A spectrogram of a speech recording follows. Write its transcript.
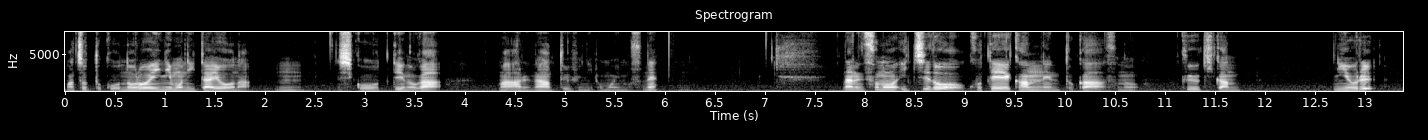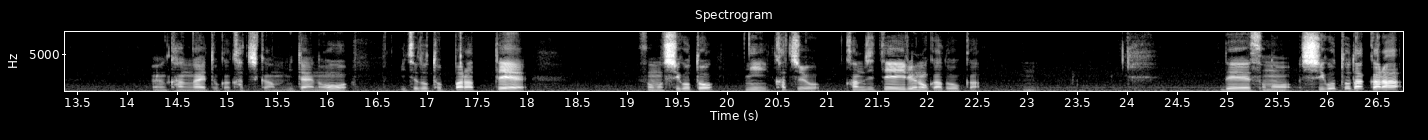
まあ、ちょっとこう呪いにも似たような、うん、思考っていうのが、まあ、あるなというふうに思いますね。なのでその一度固定観念とかその空気感による、うん、考えとか価値観みたいのを一度取っ払ってその仕事に価値を感じているのかどうかでその仕事だから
